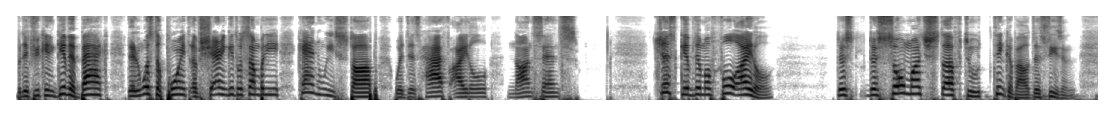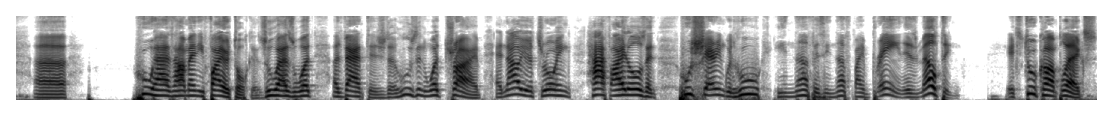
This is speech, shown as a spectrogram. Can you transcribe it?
But if you can give it back, then what's the point of sharing it with somebody? Can we stop with this half idol nonsense? Just give them a full idol. There's there's so much stuff to think about this season. Uh, who has how many fire tokens? Who has what advantage? Who's in what tribe? And now you're throwing half idols and who's sharing with who. Enough is enough. My brain is melting. It's too complex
